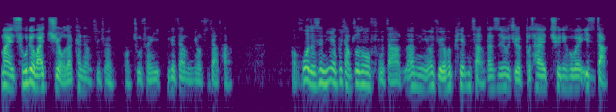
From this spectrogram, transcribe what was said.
卖出六百九的看涨期权，哦，组成一一个这样的牛市价差，或者是你也不想做这么复杂，那你又觉得会偏涨，但是又觉得不太确定会不会一直涨，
